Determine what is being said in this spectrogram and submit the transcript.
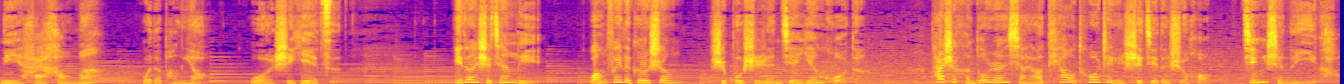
你还好吗，我的朋友？我是叶子。一段时间里，王菲的歌声是不食人间烟火的，她是很多人想要跳脱这个世界的时候精神的依靠。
